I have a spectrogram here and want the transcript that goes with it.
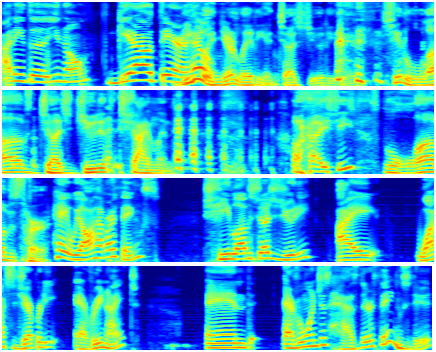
I need to, you know, get out there and You help. and your lady and Judge Judy, dude. she loves Judge Judith Sheindlin. All right, she loves her. hey, we all have our things. She loves Judge Judy. I watch Jeopardy every night, and everyone just has their things, dude.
